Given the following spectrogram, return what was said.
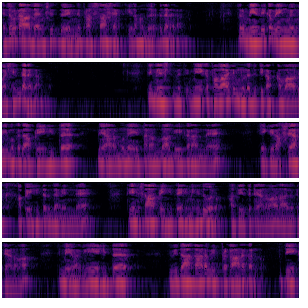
එතකොට ආ දැන් සිද්ධ වෙන්නේ ප්‍රස්වාසයක් කියලා හොඳට දැනගන්නවා. ඒතර මේ දෙක වෙන් වෙන් වශයෙන් දැනගන්නවා. ඉතින් මේ මේක පවා ඉතින් මුලදී ටිකක් අමාරුයි මොකද අපේ හිත මේ අරමුණේ තරම්ම අගය කරන්නේ නැහැ. ඒකේ රසයක් අපේ හිතට දැනෙන්නේ නැහැ. ඒ නිසා අපේ හිත එහෙම හිදුවනවා. අතීතයට යනවා, අනාගතයට යනවා. මේ වගේ හිත විවිධාකාර විප්‍රකාර කරනවා. ඉතින් ඒක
